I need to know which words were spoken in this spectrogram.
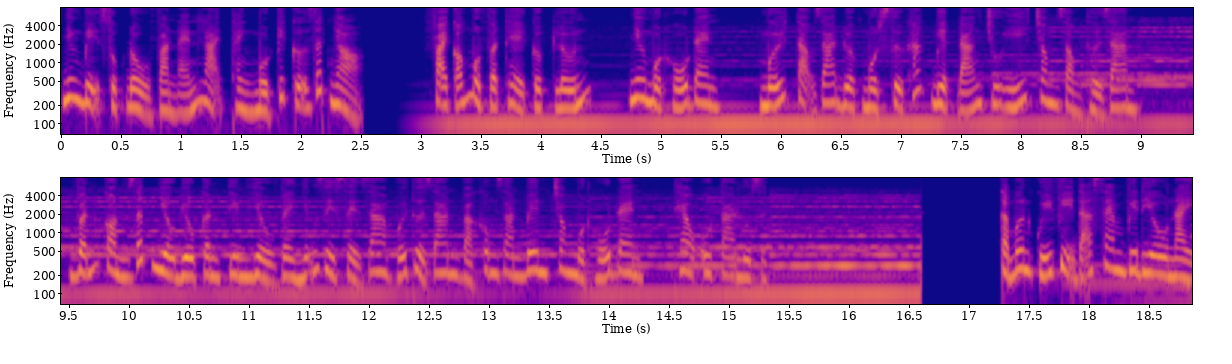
nhưng bị sụp đổ và nén lại thành một kích cỡ rất nhỏ phải có một vật thể cực lớn như một hố đen mới tạo ra được một sự khác biệt đáng chú ý trong dòng thời gian. Vẫn còn rất nhiều điều cần tìm hiểu về những gì xảy ra với thời gian và không gian bên trong một hố đen, theo Ota Lusen. Cảm ơn quý vị đã xem video này.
